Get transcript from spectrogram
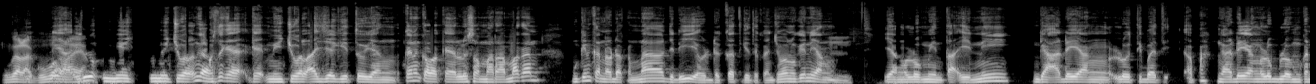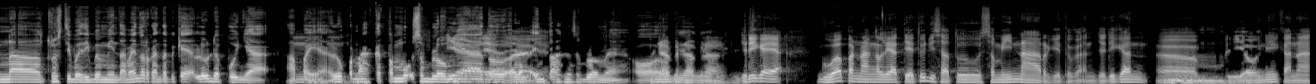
enggak lah gua ya lah itu mu- mutual enggak maksudnya kayak kayak mutual aja gitu yang kan kalau kayak lu sama Rama kan mungkin karena udah kenal jadi ya udah deket gitu kan. Cuman mungkin yang Hmm. yang lu minta ini nggak ada yang lu tiba-tiba apa nggak ada yang lu belum kenal terus tiba-tiba minta mentor kan tapi kayak lu udah punya apa ya Hmm. lu pernah ketemu sebelumnya Iya, atau iya, ada iya, iya. interaksi sebelumnya oh benar oke, benar benar. Jadi kayak gua pernah ngeliat dia itu di satu seminar gitu kan. Jadi kan eh, Hmm. beliau ini karena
